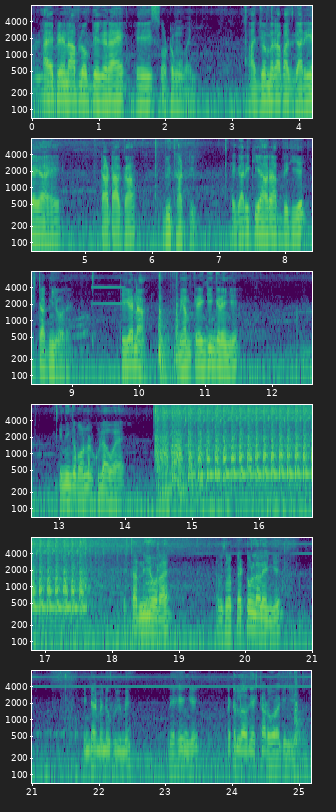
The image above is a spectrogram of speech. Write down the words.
हाय फ्रेंड, आप लोग देख रहे हैं एस ऑटोमोबाइल। आज जो मेरा पास गाड़ी आया है, टाटा का बी थर्टी ये गाड़ी क्या हो रहा है आप देखिए स्टार्ट नहीं हो रहा है। ठीक है ना? अभी हम क्रैंकिंग करेंगे। इंजन का बॉर्नर खुला हुआ है। स्टार्ट नहीं हो रहा है। अभी थोड़ा पेट्रोल डालेंगे। इंटर मेन्यू फुल में देखेंगे पेट्रोल लगा के स्टार्ट हो रहा कि नहीं हो रहा है।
